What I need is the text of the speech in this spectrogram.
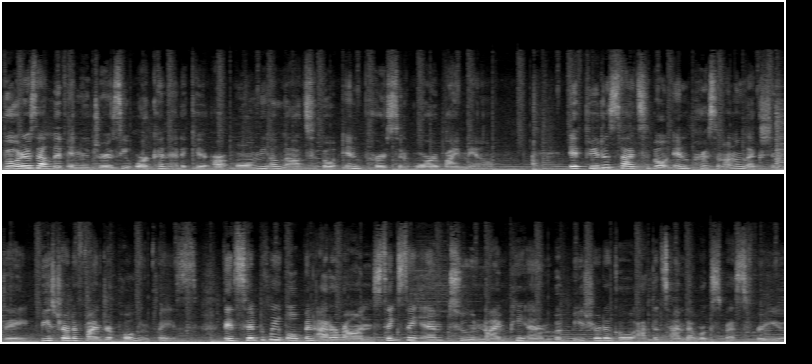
Voters that live in New Jersey or Connecticut are only allowed to vote in person or by mail. If you decide to vote in person on election day, be sure to find your polling place. They typically open at around 6 a.m. to 9 p.m., but be sure to go at the time that works best for you.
